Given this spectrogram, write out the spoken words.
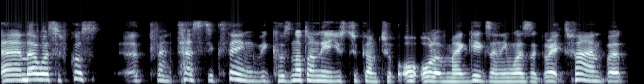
And that was, of course, a fantastic thing because not only he used to come to all, all, of my gigs and he was a great fan, but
